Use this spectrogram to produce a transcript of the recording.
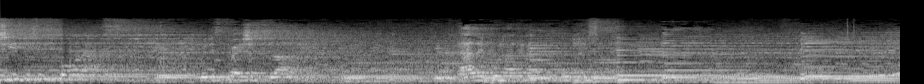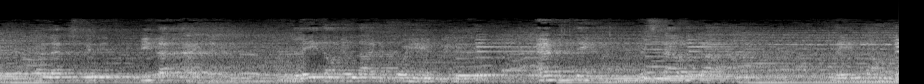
Jesus has bought us with His precious blood. Alay po And let us be, that night. Lay down your life before Him. Everything not of God, lay down.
